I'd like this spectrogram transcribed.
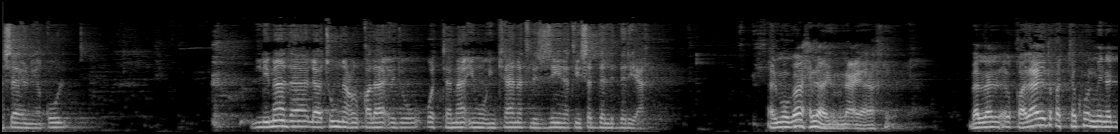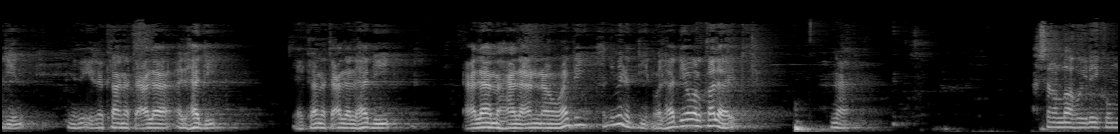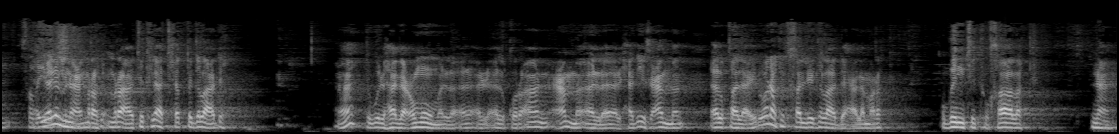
سائل يقول لماذا لا تمنع القلائد والتمائم إن كانت للزينة سدا للذريعة؟ المباح لا يمنع يا أخي بل القلائد قد تكون من الدين. إذا كانت على الهدي إذا كانت على الهدي علامة على أنه هدي هذه من الدين والهدي والقلائد. نعم. أحسن الله إليكم فضيلة يمنع امرأتك لا تحط قلادة. ها؟ تقول هذا عموم القرآن عم الحديث عمم القلائد وراك تخلي قلادة على مرك وبنتك وخالك. نعم.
